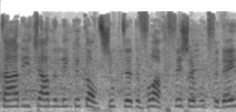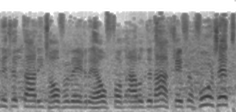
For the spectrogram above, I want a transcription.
Tadic aan de linkerkant zoekt de vlag. Visser moet verdedigen. Tadic halverwege de helft van ADO Den Haag. Geeft een voorzet.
